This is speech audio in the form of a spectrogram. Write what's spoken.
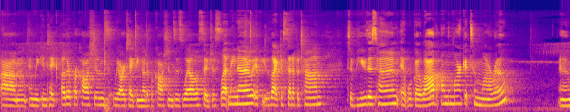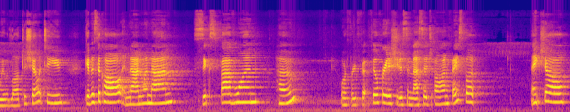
um, and we can take other precautions. We are taking other precautions as well. So just let me know if you'd like to set up a time to view this home. It will go live on the market tomorrow, and we would love to show it to you. Give us a call at 919 651 HOME, or feel free to shoot us a message on Facebook. Thanks, y'all.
